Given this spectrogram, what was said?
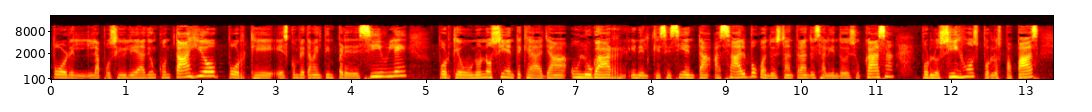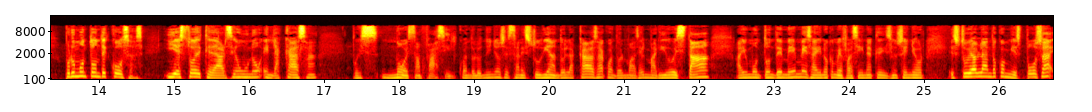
por la posibilidad de un contagio, porque es completamente impredecible, porque uno no siente que haya un lugar en el que se sienta a salvo cuando está entrando y saliendo de su casa, por los hijos, por los papás, por un montón de cosas. Y esto de quedarse uno en la casa pues no es tan fácil. Cuando los niños están estudiando en la casa, cuando más el marido está, hay un montón de memes, hay uno que me fascina que dice un señor, estuve hablando con mi esposa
